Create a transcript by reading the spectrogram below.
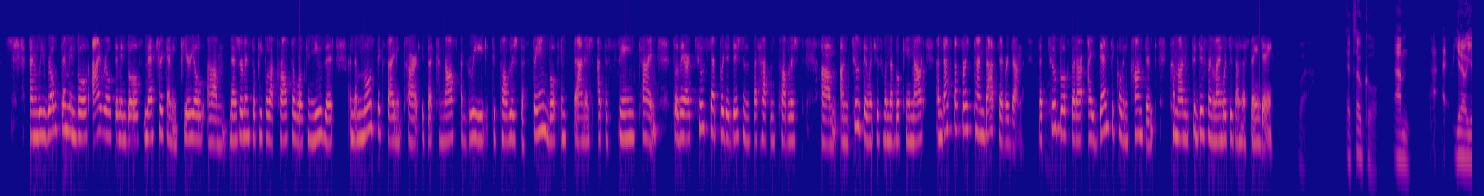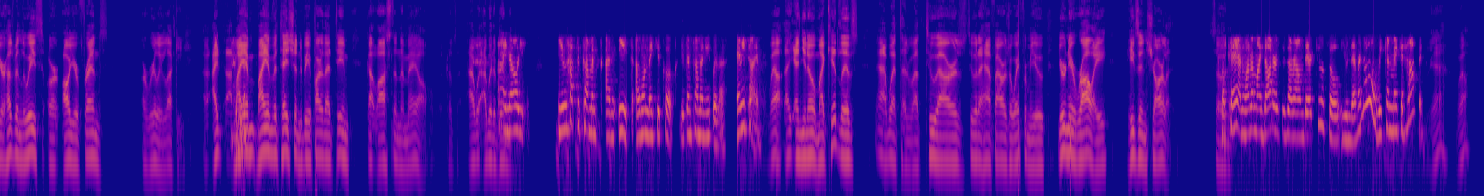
And we wrote them in both, I wrote them in both metric and imperial um, measurements so people across the world can use it. And the most exciting part is that Knopf agreed to publish the same book in Spanish at the same time. So there are two separate editions that have been published um, on Tuesday, which is when the book came out. And that's the first time that's ever done. The two books that are identical in content come out in two different languages on the same day. Wow. It's so cool. Um, I, you know, your husband Luis or all your friends are really lucky. Uh, I uh, my my invitation to be a part of that team got lost in the mail because I, w- I would have been. I know. You have to come and, and eat. I won't make you cook. You can come and eat with us anytime. Well, I, and you know, my kid lives uh, what about two hours, two and a half hours away from you. You're near Raleigh. He's in Charlotte. So okay, and one of my daughters is around there too. So you never know. We can make it happen. Yeah. Well,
